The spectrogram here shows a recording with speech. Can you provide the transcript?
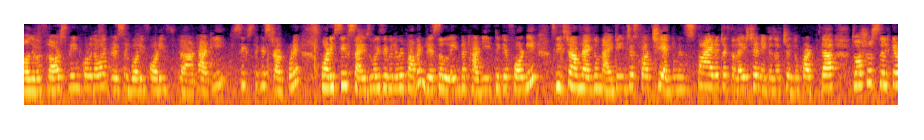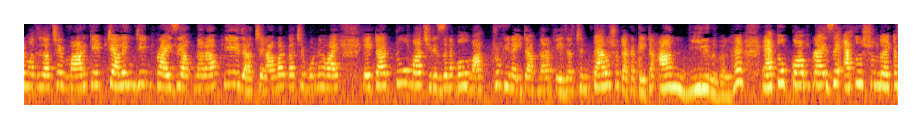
অল ওভার করে দেওয়া ড্রেসের বডি ফর্টি থার্টি সিক্স থেকে স্টার্ট করে ফর্টি সিক্স সাইজ ওয়াইজ পাবেন। ড্রেসের থার্টি এইট থেকে ফর্টি সিক্সটা আমরা একদম নাইনটি ইঞ্চেস পাচ্ছি, একদম ইন্সপায়ার একটা কালেকশন এটা যাচ্ছে দোপাট্টা। যশোর সিল্কের মধ্যে যাচ্ছে মার্কেট চ্যালেঞ্জিং প্রাইসে আপনারা পেয়ে যাচ্ছেন। আমার কাছে মনে হয় এটা টু মাচ রিজনেবল মাত্র কিনা এটা আপনারা পেয়ে যাচ্ছেন তেরোশো টাকাতে। এটা আনবিলিভেবল হ্যাঁ? এত কম প্রাইসে এত সুন্দর একটা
